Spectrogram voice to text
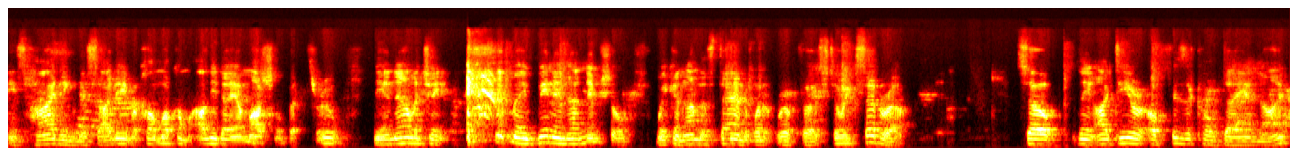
is hiding this idea, but through the analogy, may be in hanimshel, we can understand what it refers to, etc. So the idea of physical day and night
